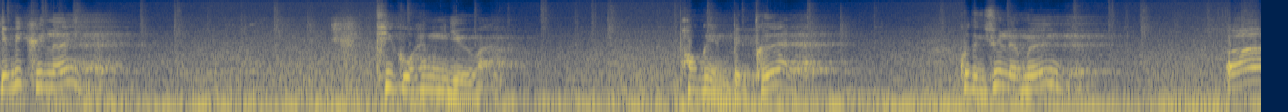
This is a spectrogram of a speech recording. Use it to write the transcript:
ยังไม่คืนเลย ที่กูให้มึงยืมอะเพราะกูเห็นเป็นเพื่อน กูถึงช่วยเหลือมึง เออ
